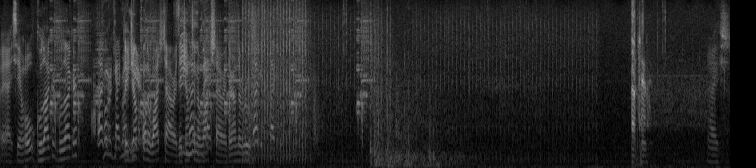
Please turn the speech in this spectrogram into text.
Oh yeah, I see them. Oh, Gulager, Gulager. Target Target. They Right jumped here. from the watchtower. They See, jumped from the watchtower. They're on the roof. Target sighted. Not two. Nice.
